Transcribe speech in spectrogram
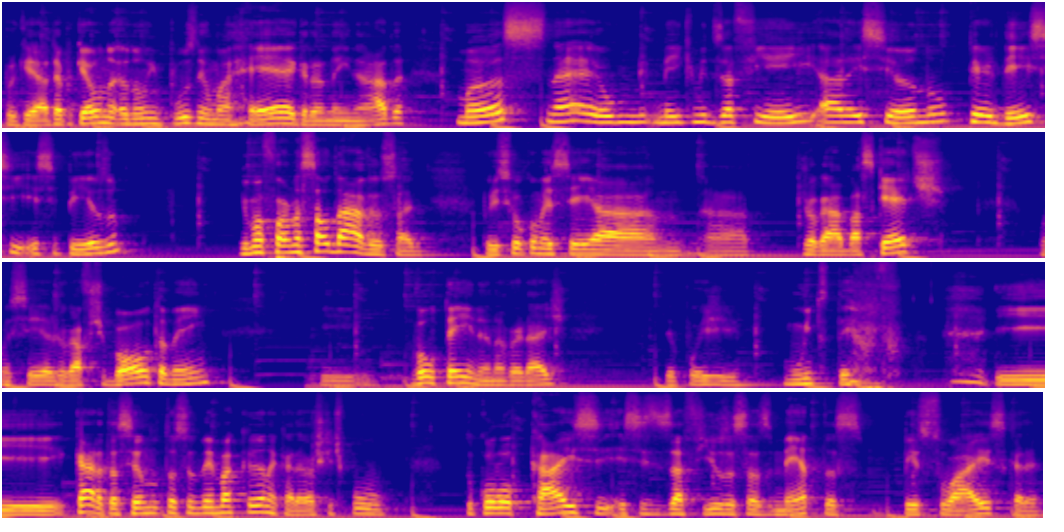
Porque, até porque eu, não- eu não impus nenhuma regra nem nada, mas, né, eu me- meio que me desafiei a esse ano perder esse, esse peso de uma forma saudável, sabe? Por isso que eu comecei a, a jogar basquete, comecei a jogar futebol também. E voltei, né, na verdade, depois de muito tempo. E, cara, tá sendo, tá sendo bem bacana, cara. Eu acho que, tipo, tu colocar esse- esses desafios, essas metas pessoais, cara,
